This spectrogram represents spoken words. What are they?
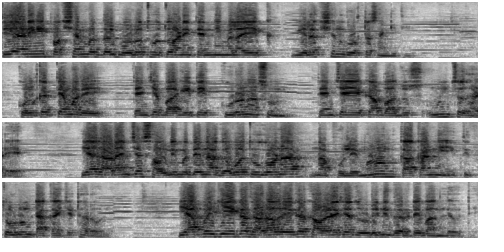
ते आणि मी पक्ष्यांबद्दल बोलत होतो आणि त्यांनी मला एक विलक्षण गोष्ट सांगितली. कोलकात्यामध्ये त्यांच्या बागेत एक कुरण असून त्यांच्या एका बाजूस उंच झाडे आहेत. या झाडांच्या सावलीमध्ये ना गवत उगवणार ना फुले. म्हणून काकांनी ती तोडून टाकायचे ठरवले. यापैकी एका झाडावर एका कावळ्याच्या जोडीने घरटे बांधले होते.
